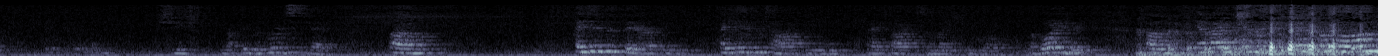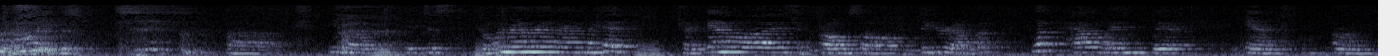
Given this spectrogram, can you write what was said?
she's not good with words today. Um, I did the therapy. I did the talking. I talked so much people avoid me. Um, and I, and I spent a long time uh, you know, it just going around, around, around in my head, trying to analyze and problem solve and figure out what, what, how, when, where, and um,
